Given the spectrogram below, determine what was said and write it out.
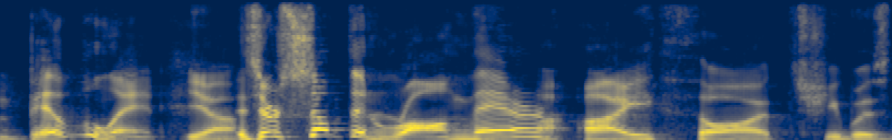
ambivalent? Yeah. Is there something wrong there? I thought she was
